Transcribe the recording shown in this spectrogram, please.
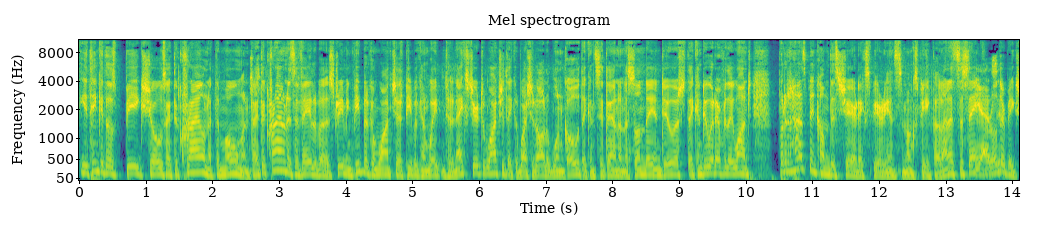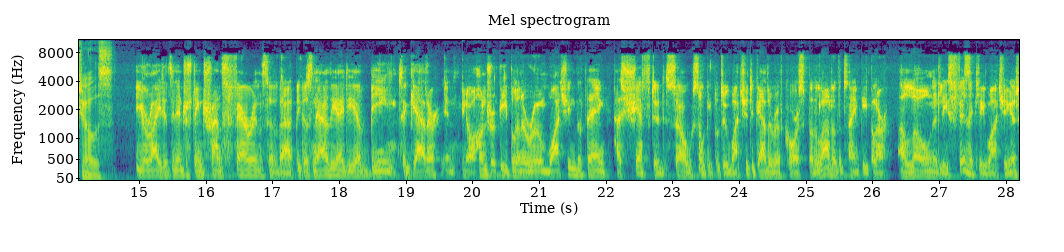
you think of those big shows like The Crown at the moment. Like The Crown is available streaming. People can watch it. People can wait until next year to watch it. They can watch it all at one go. They can sit down on a Sunday and do it. They can do whatever they want. But it has become this shared experience amongst people, and it's the same yeah, for other big shows you're right. It's an interesting transference of that because now the idea of being together in, you know, 100 people in a room watching the thing has shifted. So some people do watch it together, of course, but a lot of the time people are alone, at least physically watching it.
